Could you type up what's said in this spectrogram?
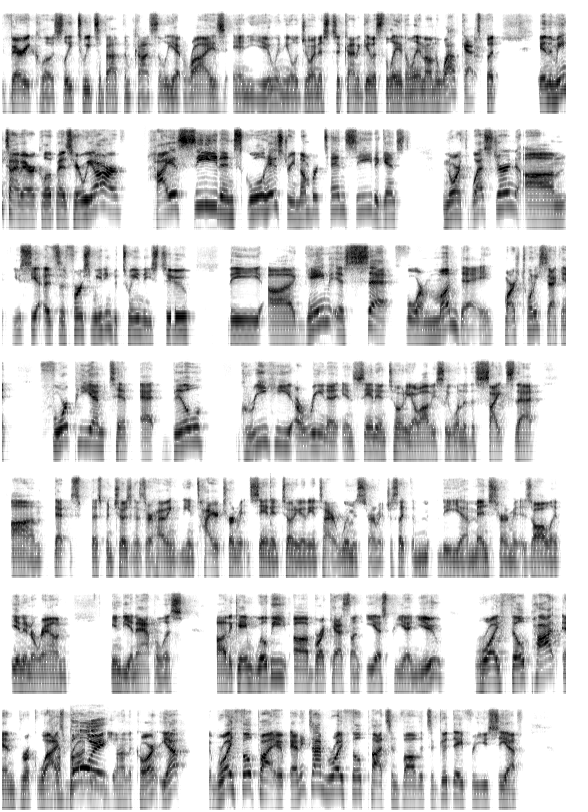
very closely, tweets about them constantly at Rise NU, and he'll join us to kind of give us the lay of the land on the Wildcats. But in the meantime, Eric Lopez, here we are, highest seed in school history, number 10 seed against Northwestern. Um, you see, it's the first meeting between these two. The uh, game is set for Monday, March 22nd, 4 p.m. tip at Bill Greehey Arena in San Antonio. Obviously, one of the sites that um, that's that's been chosen because they're having the entire tournament in San Antonio, the entire women's tournament, just like the the uh, men's tournament is all in, in and around Indianapolis. Uh, the game will be uh, broadcast on ESPNU. Roy Philpott and Brooke Weisbrod will be on the court. Yep, Roy Philpott. Anytime Roy Philpott's involved, it's a good day for UCF.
